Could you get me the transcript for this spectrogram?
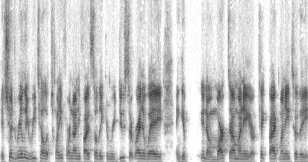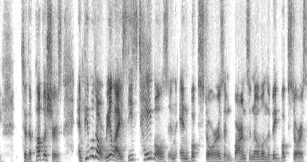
it should really retail at $24.95 so they can reduce it right away and give you know markdown money or kickback money to the to the publishers and people don't realize these tables in, in bookstores and barnes and noble and the big bookstores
